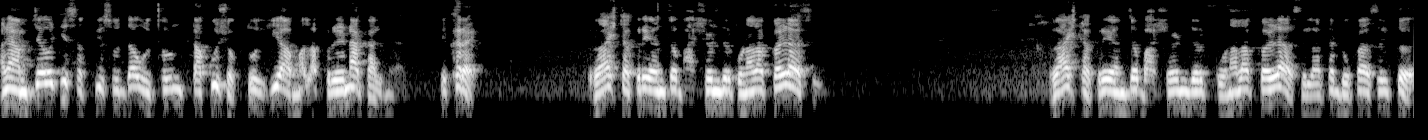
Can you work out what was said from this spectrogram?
आणि आमच्यावरची सक्ती सुद्धा उलथवून टाकू शकतो ही आम्हाला प्रेरणा काल मिळाली. हे खरं आहे राज ठाकरे यांचं भाषण जर कोणाला कळलं असेल राज ठाकरे यांचं भाषण जर कोणाला कळलं असेल आता डोका असेल तर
